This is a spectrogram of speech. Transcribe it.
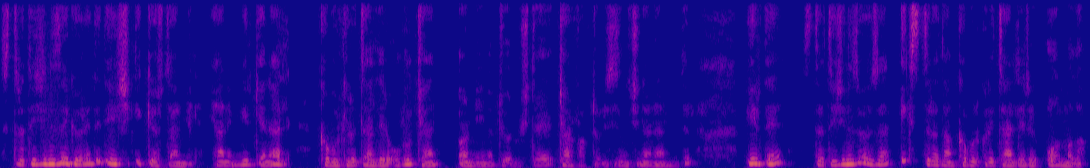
stratejinize göre de değişiklik göstermeli. Yani bir genel kabul kriterleri olurken örneğin atıyorum işte kar faktörü sizin için önemlidir. Bir de stratejinize özel ekstradan kabul kriterleri olmalı.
